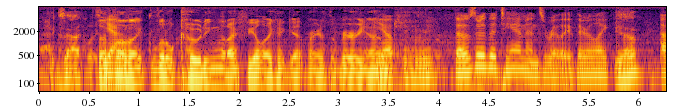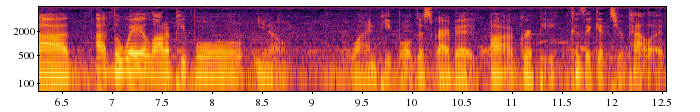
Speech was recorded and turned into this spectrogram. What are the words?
yep exactly. That's Yeah. the like little coating that I feel like I get right at the very end. Yep. Those are the tannins, really. They're like Yeah? uh, uh, the way a lot of people, you know, wine people describe it, uh, grippy because it gets your palate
